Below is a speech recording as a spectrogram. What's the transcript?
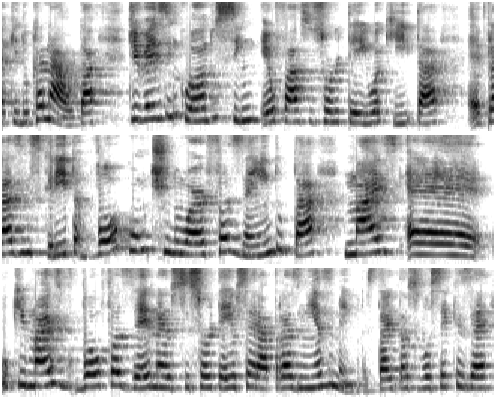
aqui do canal, tá? De vez em quando, sim, eu faço sorteio aqui, tá? É, para as inscritas, vou continuar fazendo, tá? Mas é, o que mais vou fazer, né? Esse sorteio será para as minhas membros, tá? Então, se você quiser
